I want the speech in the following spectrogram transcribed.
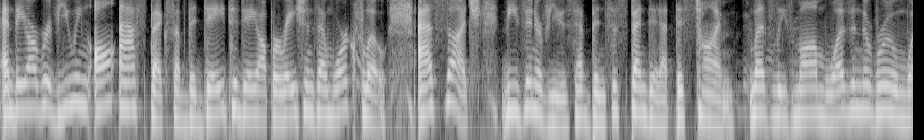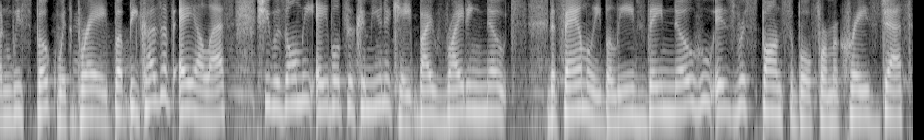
and they are reviewing all aspects of the day to day operations and workflow. As such, these interviews have been suspended at this time. Leslie's mom was in the room when we spoke with Bray, but because of ALS, she was only able to communicate by writing notes. The family believes they know who is responsible for McCray's death.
